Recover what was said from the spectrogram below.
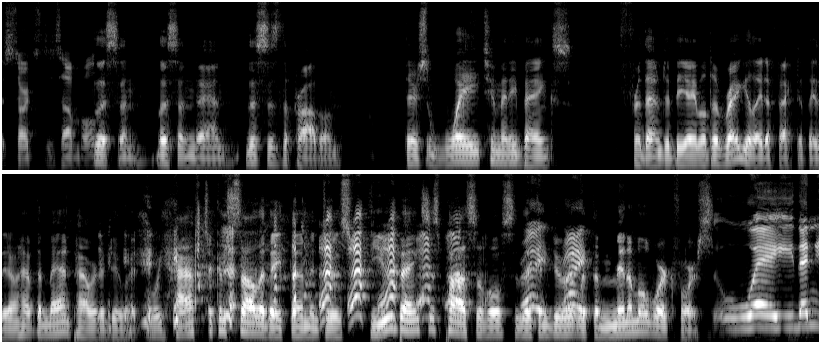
starts to tumble? listen, listen, Dan. This is the problem. There's way too many banks for them to be able to regulate effectively. They don't have the manpower to do it. We have to consolidate them into as few banks as possible so they can Right, do it with the minimal workforce. Way then,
